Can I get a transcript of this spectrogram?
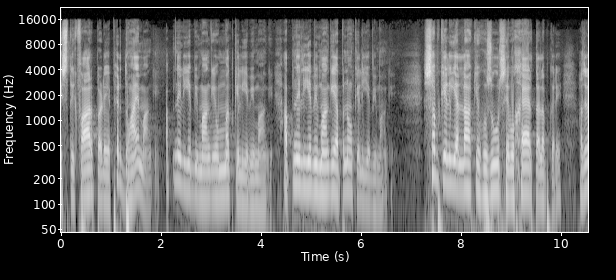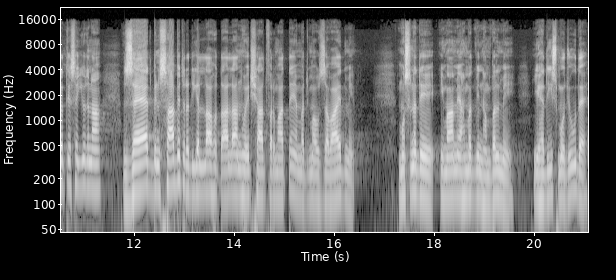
इस्तफ़ार पढ़े, फिर दुआएँ मांगे। अपने लिए भी मांगे, उम्मत के लिए भी मांगे। अपने लिए भी मांगे, अपनों के लिए भी मांगे। सब के लिए अल्लाह के हुजूर से वो खैर तलब करे। हज़रत सैदना जैद बिन साबित रदी अल्लाह तु इरशाद फरमाते हैं मजमा जवायद में, मुसनद इमाम अहमद बिन हम्बल में यह हदीस मौजूद है।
